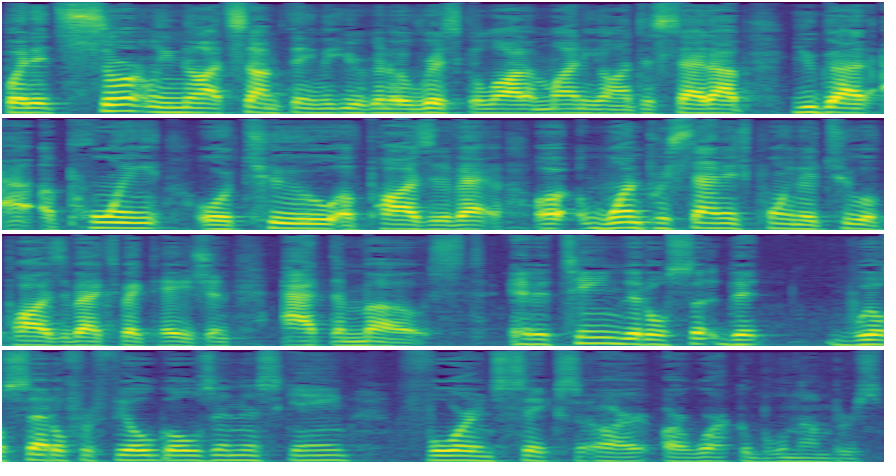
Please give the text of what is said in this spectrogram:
but it's certainly not something that you're going to risk a lot of money on to set up. You got a, a point or two of positive, or one percentage point or two of positive expectation at the most. at a team that'll that will settle for field goals in this game, four and six are, are workable numbers.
